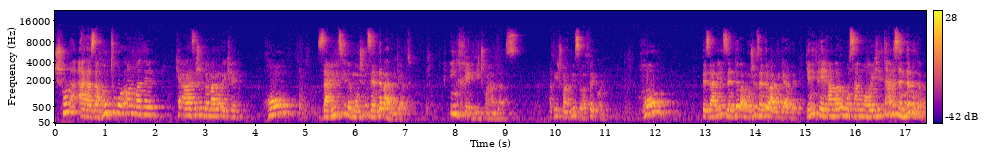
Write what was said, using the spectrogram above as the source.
چون هم تو قرآن اومده که عرضه شد به ملائکه هم زمینی که به موجود زنده برمیگرد. این خیلی گیج کننده است. حتی هیچ فهمی نیست فکر کنید هم به زمین زنده و موجود زنده برمیگرده. یعنی پیغمبر و مسماهایی که همه زنده بودن.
